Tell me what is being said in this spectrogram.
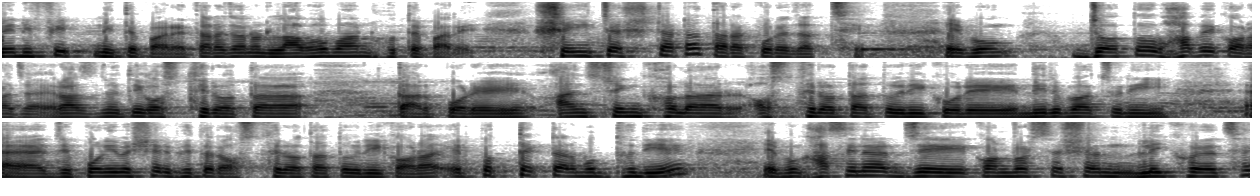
বেনিফিট নিতে পারে, তারা যেন লাভবান হতে পারে। সেই চেষ্টাটা তারা করে যাচ্ছে এবং যতভাবে করা যায়, রাজনৈতিক অস্থিরতা তারপরে আইনশৃঙ্খলার অস্থিরতা তৈরি করে নির্বাচনী যে পরিবেশের ভিতরে অস্থিরতা তৈরি করা, এর প্রত্যেকটার মধ্য দিয়ে এবং হাসিনার যে কনভারসেশন লিক হয়েছে,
